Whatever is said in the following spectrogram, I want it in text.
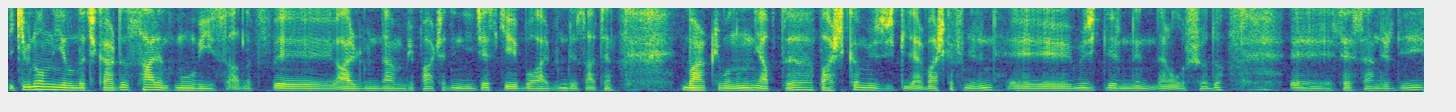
2010 yılında çıkardığı Silent Movies adlı e, albümünden bir parça dinleyeceğiz ki bu albümde zaten Mark Ribot'un yaptığı başka müzikler, başka filmlerin e, müziklerinden oluşuyordu. E, seslendirdiği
